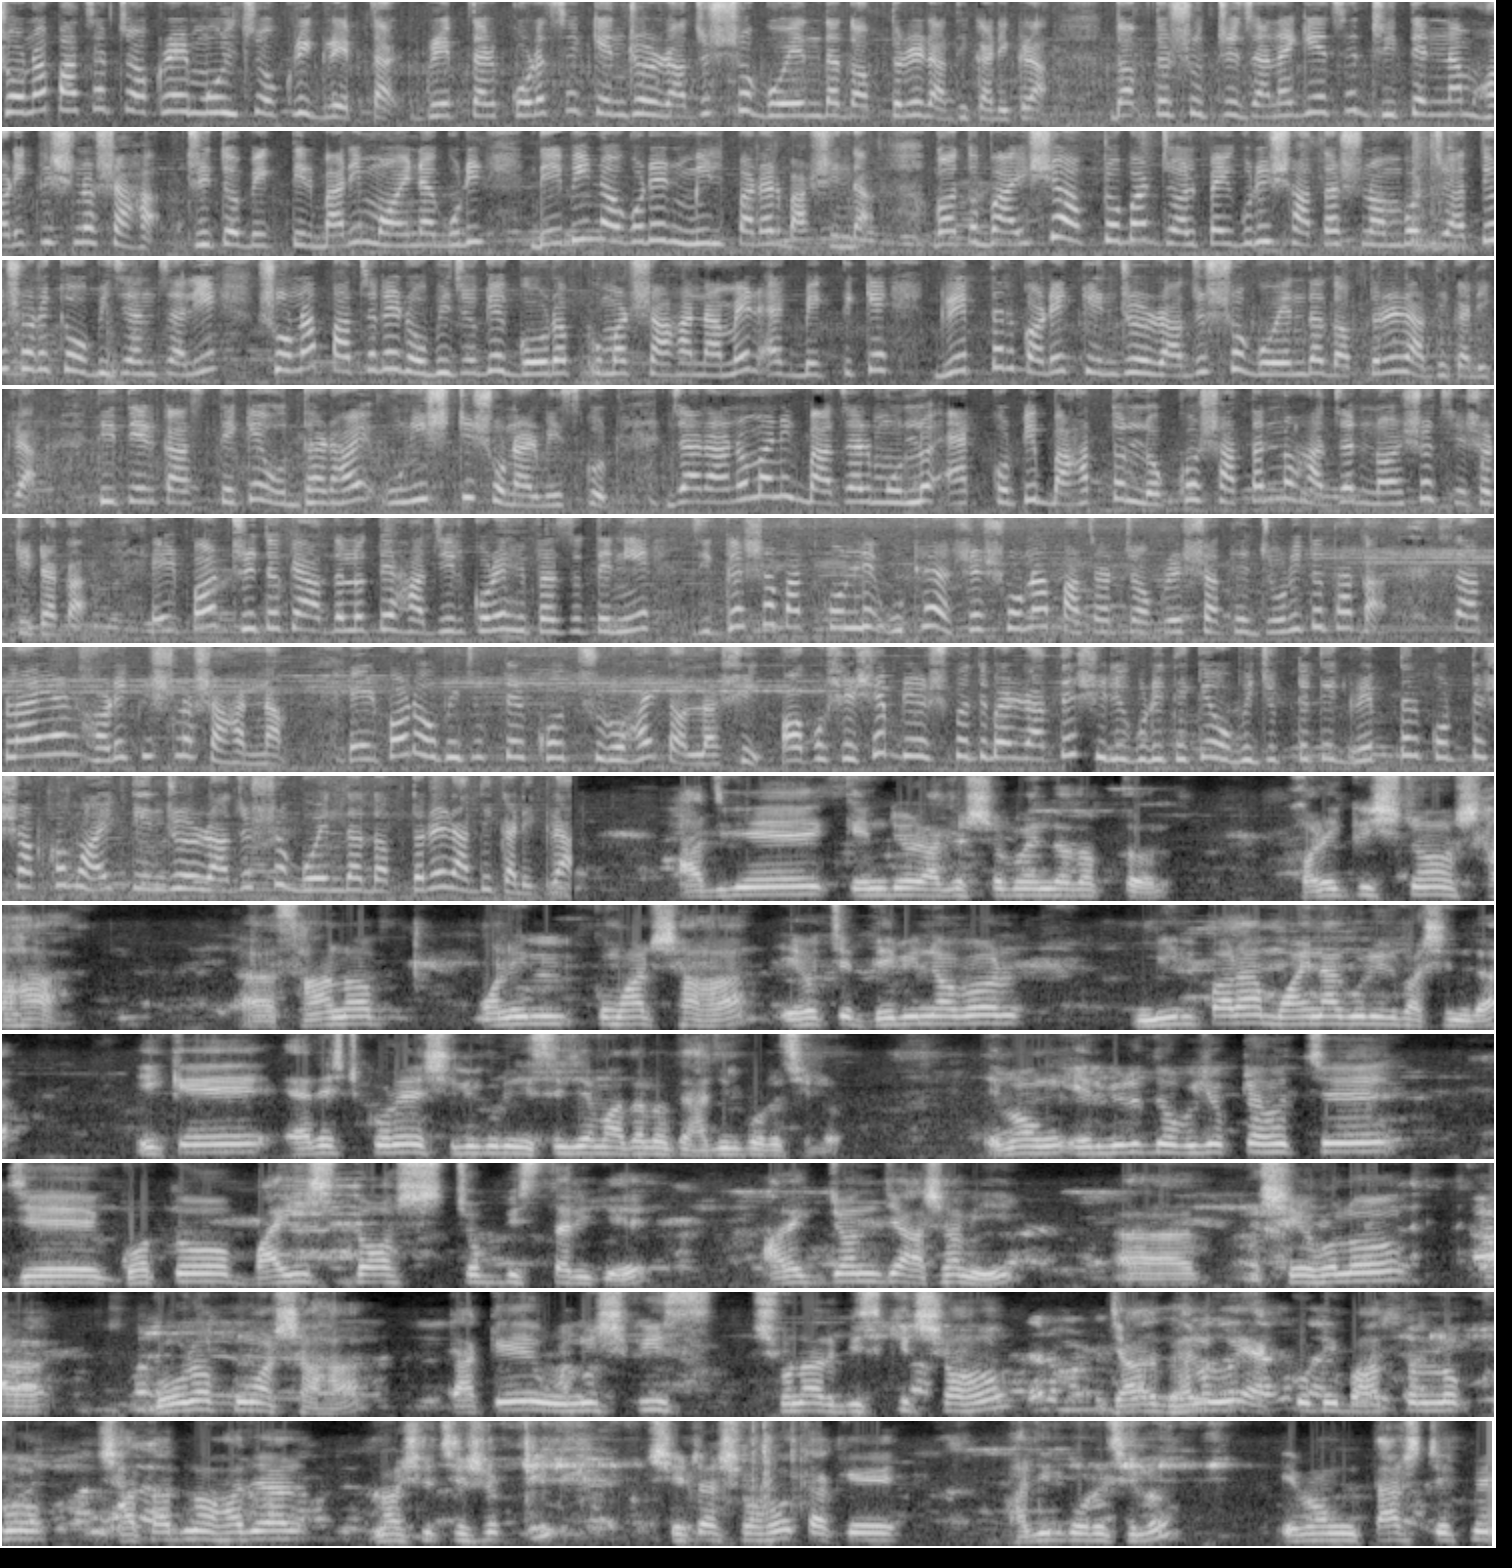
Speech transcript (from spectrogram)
সোনা পাচার চক্রের মূল চক্রী গ্রেপ্তার। গ্রেপ্তার করেছে কেন্দ্রীয় রাজস্ব গোয়েন্দা দপ্তরের আধিকারিকরা। দপ্তর সূত্রে জানা গিয়েছে, ধৃতের নাম হরিকৃষ্ণ সাহা। ধৃত ব্যক্তির বাড়ি ময়নাগুড়ির দেবীনগরের মিলপাড়ার বাসিন্দা। গত বাইশে অক্টোবর জলপাইগুড়ি সাতাশ নম্বর জাতীয় সড়কে অভিযান চালিয়ে সোনা পাচারের অভিযোগে গৌরব কুমার সাহা নামের এক ব্যক্তিকে গ্রেপ্তার করে কেন্দ্রীয় রাজস্ব গোয়েন্দা দপ্তরের আধিকারিকরা। ধৃতের কাছ থেকে উদ্ধার হয় উনিশটি সোনার বিস্কুট, যার আনুমানিক বাজার মূল্য এক কোটি বাহাত্তর লক্ষ সাতান্ন হাজার নয়শো ছেষট্টি টাকা। এরপর ধৃতকে আদালতে হাজির করে হেফাজতে নিয়ে জিজ্ঞাসাবাদ করলে উঠে আসে সোনা পাচার চক্রের সাথে জড়িত থাকা সাপ্লায়ার হরেকৃষ্ণ সাহার নাম। এরপর অভিযুক্তের খোঁজ শুরু হয় তল্লাশি। অবশেষে বৃহস্পতিবার রাতে শিলিগুড়ি থেকে অভিযুক্তকে গ্রেপ্তার করতে সক্ষম হয় কেন্দ্রীয় রাজস্ব গোয়েন্দা দপ্তরের আধিকারিকরা। আজকে কেন্দ্রীয় রাজস্ব গোয়েন্দা দপ্তর হরেকৃষ্ণ সাহা সান অফ অনিল কুমার সাহা, এ হচ্ছে দেবীনগর মিলপাড়া ময়নাগুড়ির বাসিন্দা। একে অ্যারেস্ট করে শিলিগুড়ি এসিজেম আদালতে হাজির করেছিল। এবং এর বিরুদ্ধে অভিযোগটা হচ্ছে যে গত বাইশ দশ চব্বিশ তারিখে আরেকজন যে আসামি সে হলো গৌরব কুমার সাহা। তাকে উনিশ পিস সোনার বিস্কিট সহ, যার ভ্যালু এক কোটি বাহাত্তর লক্ষ সাতান্ন হাজার নয়শো ছেষট্টি, সেটা সহ তাকে হাজির করেছিল এবং তার স্টেটমেন্ট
